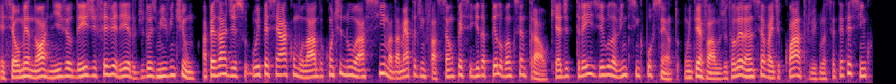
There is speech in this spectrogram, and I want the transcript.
Esse é o menor nível desde fevereiro de 2021. Apesar disso, o IPCA acumulado continua acima da meta de inflação perseguida pelo Banco Central, que é de 3,25%. O intervalo de tolerância vai de 4,75%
